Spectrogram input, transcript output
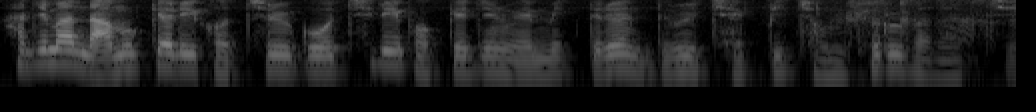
하지만 나뭇결이 거칠고 칠이 벗겨진 웬믹들은 늘 잿빛 점표를 받았지.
